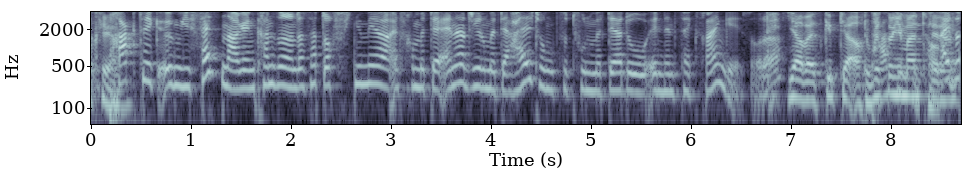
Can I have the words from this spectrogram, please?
Okay. Praktik irgendwie festnageln kann, sondern das hat doch viel mehr einfach mit der Energy und mit der Haltung zu tun, mit der du in den Sex reingehst, oder? Ja, aber es gibt ja auch Du bist so jemand, der Also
